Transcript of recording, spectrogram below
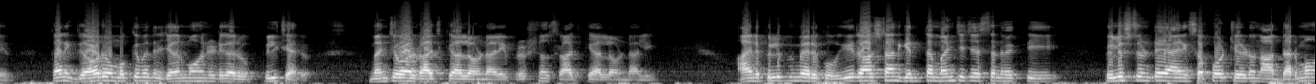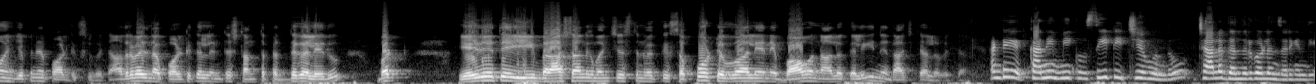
లేదు. కానీ గౌరవ ముఖ్యమంత్రి జగన్మోహన్ రెడ్డి గారు పిలిచారు. మంచివాళ్ళు రాజకీయాల్లో ఉండాలి ప్రొఫెషనల్స్ రాజకీయాల్లో ఉండాలి. ఆయన పిలుపు మేరకు ఈ రాష్ట్రానికి ఇంత మంచి చేస్తున్న వ్యక్తి పిలుస్తుంటే ఆయనకి సపోర్ట్ చేయడం నా ధర్మం అని చెప్పి నేను పాలిటిక్స్లోకి వచ్చాను. అదర్వైజ్ నాకు పొలిటికల్ ఇంట్రెస్ట్ అంత పెద్దగా లేదు. బట్ ఏదైతే ఈ రాష్ట్రానికి మంచి చేస్తున్న వ్యక్తికి సపోర్ట్ ఇవ్వాలి అనే భావం నాలో కలిగి నేను రాజకీయాల్లోకి వచ్చాను అంటే కానీ మీకు సీట్ ఇచ్చే ముందు చాలా గందరగోళం జరిగింది.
